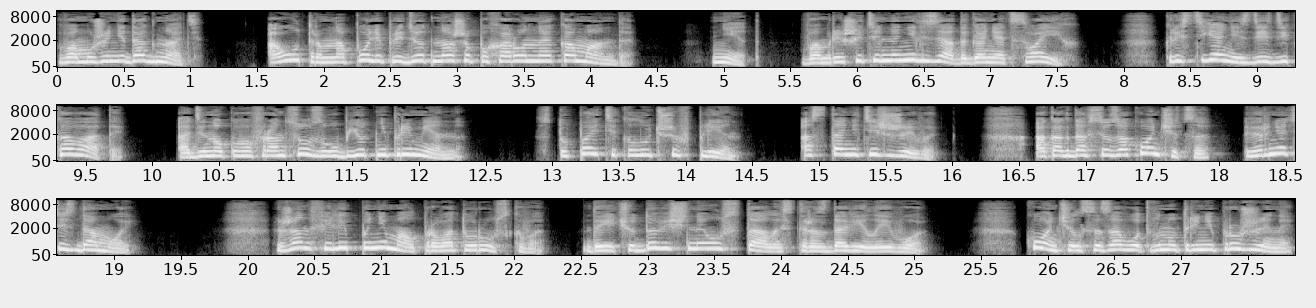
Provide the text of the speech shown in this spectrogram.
вам уже не догнать, а утром на поле придет наша похоронная команда. Нет, вам решительно нельзя догонять своих. Крестьяне здесь диковаты, одинокого француза убьют непременно. Ступайте-ка лучше в плен, останетесь живы. А когда все закончится, вернетесь домой. Жан-Филипп понимал правоту русского, да и чудовищная усталость раздавила его. Кончился завод внутренней пружины,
